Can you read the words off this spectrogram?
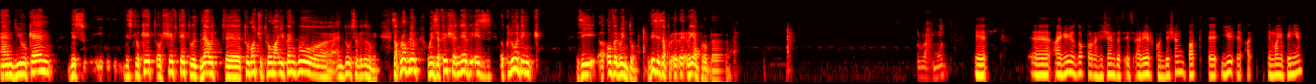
and you can dis dislocate or shift it without uh, too much trauma, you can go uh, and do stapedotomy. The problem when the facial nerve is occluding the uh, oval window. This is a real problem. Mahmoud. Uh, uh, I agree with Dr. Hisham that it's a rare condition, but uh, you, in my opinion,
